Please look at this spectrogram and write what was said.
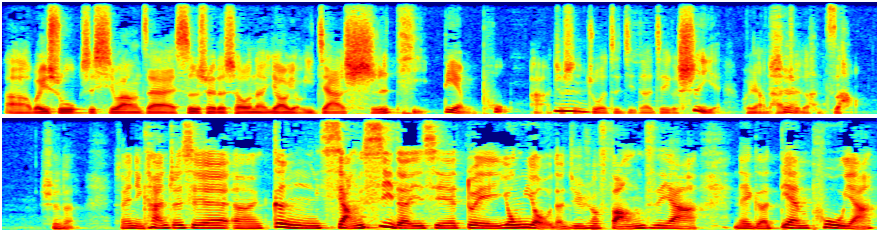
啊维叔是希望在四十岁的时候呢，要有一家实体店铺啊，就是做自己的这个事业，会让他觉得很自豪。是的，所以你看这些嗯更详细的一些对拥有的，就是说房子呀、那个店铺呀。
